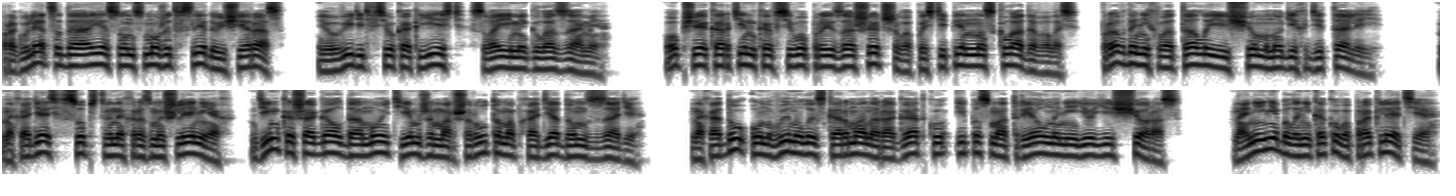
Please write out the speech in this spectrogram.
Прогуляться до АЭС он сможет в следующий раз и увидеть все как есть своими глазами. Общая картинка всего произошедшего постепенно складывалась, правда не хватало еще многих деталей. Находясь в собственных размышлениях, Димка шагал домой тем же маршрутом, обходя дом сзади. На ходу он вынул из кармана рогатку и посмотрел на нее еще раз. На ней не было никакого проклятия,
